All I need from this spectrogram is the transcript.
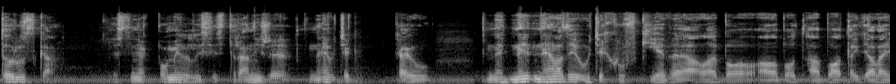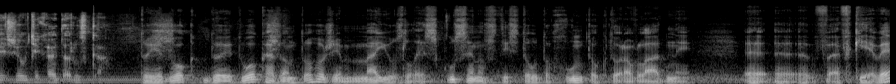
do Ruska, že ste nejak pomýlili si strany, že neutekajú, ne, ne, nehľadajú útechu v Kieve alebo, alebo, alebo a tak ďalej, že utekajú do Ruska. To je, dôk, to je dôkazom toho, že majú zlé skúsenosti s touto chuntou, ktorá vládne e, e, v, v Kieve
